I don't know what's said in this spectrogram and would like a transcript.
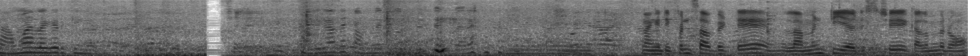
செம அழகா இருக்கீங்க. கழுகாத டம்ளர் நாங்கள் டிஃபன் சாப்பிட்டு லெமன் டீ அடிச்சுட்டு கிளம்புறோம்.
